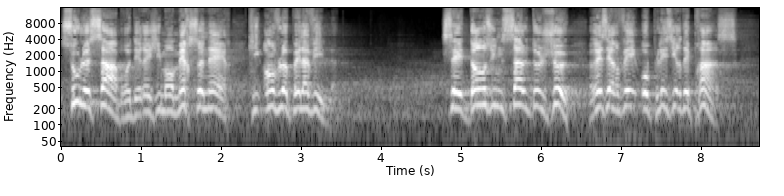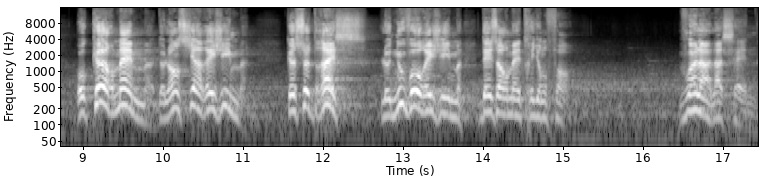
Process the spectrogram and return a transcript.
sous le sabre des régiments mercenaires qui enveloppaient la ville. C'est dans une salle de jeu réservée au plaisir des princes, au cœur même de l'ancien régime, que se dresse le nouveau régime désormais triomphant. Voilà la scène.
